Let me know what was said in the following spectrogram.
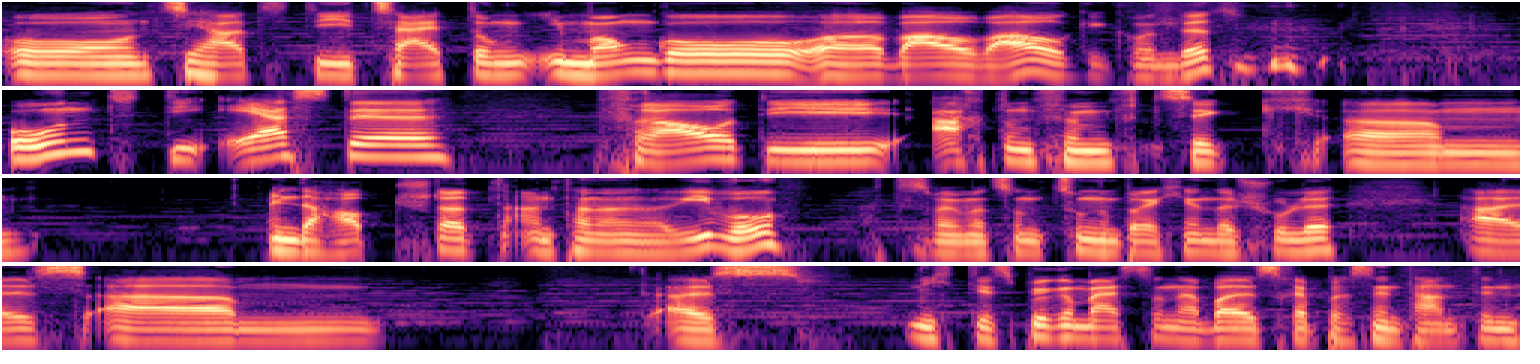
und sie hat die Zeitung Imongo äh, Wow Wow gegründet und die erste Frau, die 58 ähm, in der Hauptstadt Antananarivo, das war immer so ein Zungenbrecher in der Schule, als, ähm, als nicht jetzt Bürgermeisterin, aber als Repräsentantin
